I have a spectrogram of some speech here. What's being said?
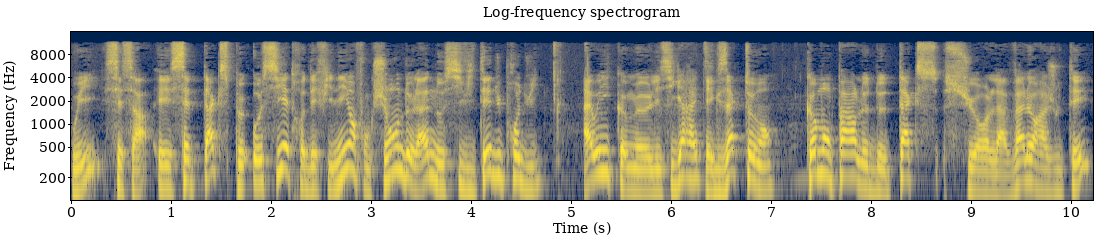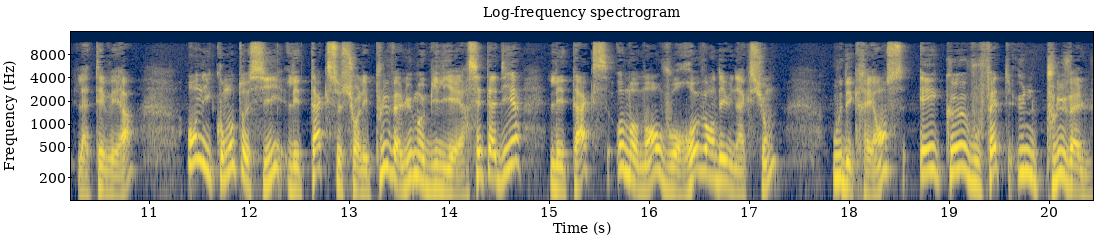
Oui, c'est ça. Et cette taxe peut aussi être définie en fonction de la nocivité du produit. Ah oui, comme les cigarettes. Exactement. Comme on parle de taxe sur la valeur ajoutée, la TVA, on y compte aussi les taxes sur les plus-values mobilières, c'est-à-dire les taxes au moment où vous revendez une action ou des créances et que vous faites une plus-value.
